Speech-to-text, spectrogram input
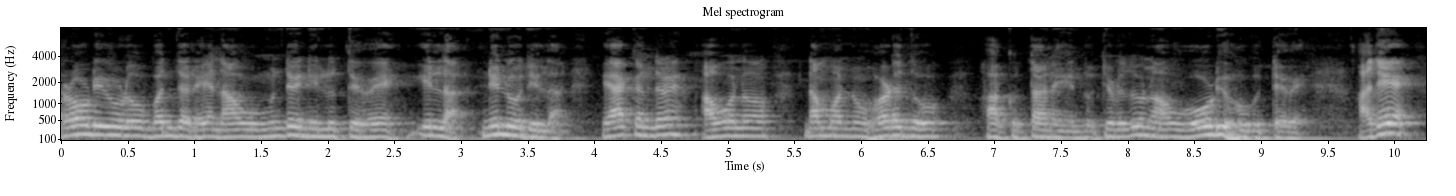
ರೌಡಿಗಳು ಬಂದರೆ ನಾವು ಮುಂದೆ ನಿಲ್ಲುತ್ತೇವೆ. ಇಲ್ಲ, ನಿಲ್ಲುವುದಿಲ್ಲ. ಯಾಕಂದರೆ ಅವನು ನಮ್ಮನ್ನು ಹೊಡೆದು ಹಾಕುತ್ತಾನೆ ಎಂದು ತಿಳಿದು ನಾವು ಓಡಿ ಹೋಗುತ್ತೇವೆ. ಅದೇ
